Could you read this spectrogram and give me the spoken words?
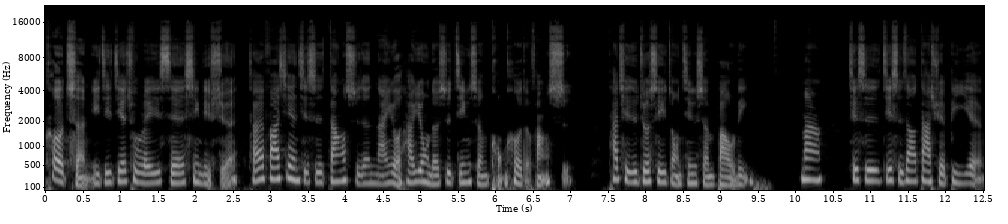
课程，以及接触了一些心理学，才会发现，其实当时的男友他用的是精神恐吓的方式，他其实就是一种精神暴力。那。其实，即使到大学毕业，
